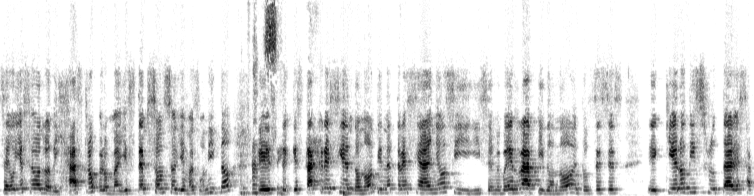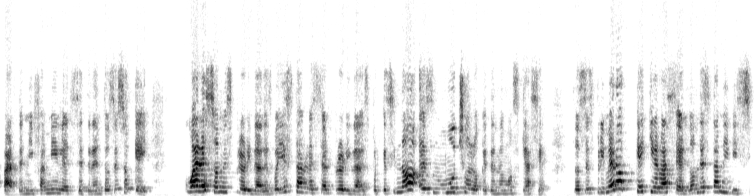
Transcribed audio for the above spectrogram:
se oye feo lo de hijastro, pero my stepson se oye más bonito, este, sí. que está creciendo, ¿no? Tiene 13 años y, y se me va a ir rápido, ¿no? Entonces es, eh, quiero disfrutar esa parte, mi familia, etcétera. Entonces, ok ¿Cuáles son mis prioridades? Voy a establecer prioridades, porque si no, es mucho lo que tenemos que hacer. Entonces, primero, ¿qué quiero hacer? ¿Dónde está mi visión?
